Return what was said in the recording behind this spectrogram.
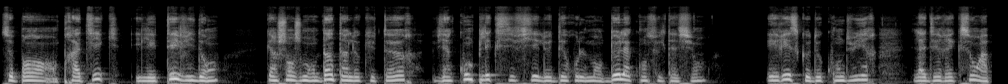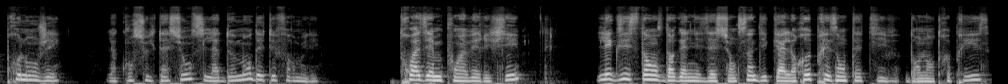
Cependant, en pratique, il est évident qu'un changement d'interlocuteur vient complexifier le déroulement de la consultation et risque de conduire la direction à prolonger la consultation si la demande était formulée. Troisième point vérifié, l'existence d'organisations syndicales représentatives dans l'entreprise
